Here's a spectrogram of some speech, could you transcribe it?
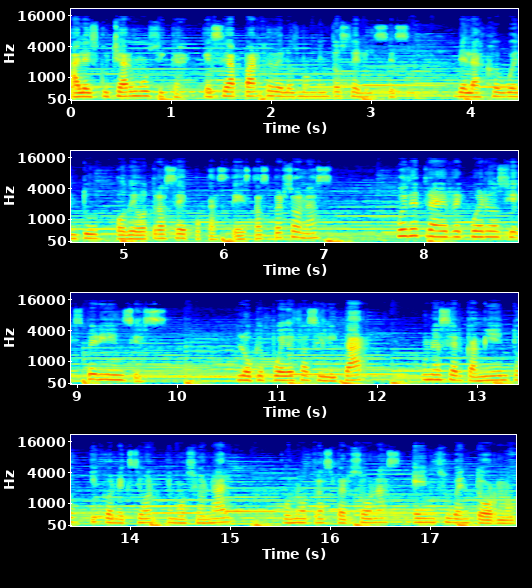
Al escuchar música que sea parte de los momentos felices de la juventud o de otras épocas de estas personas, puede traer recuerdos y experiencias, lo que puede facilitar un acercamiento y conexión emocional con otras personas en su entorno.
